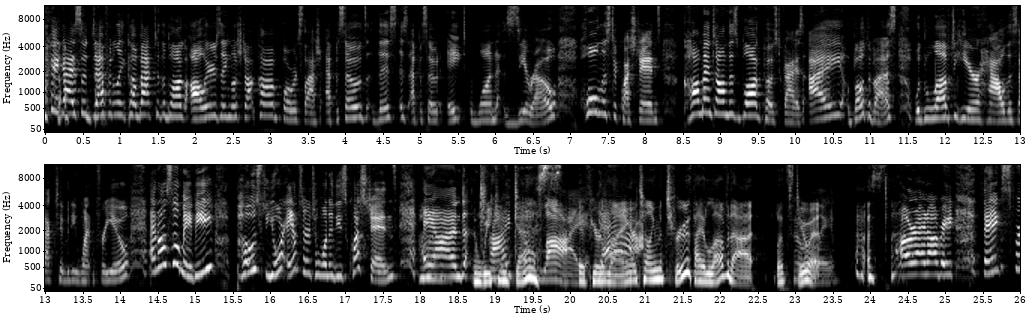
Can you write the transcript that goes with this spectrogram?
okay, guys, so definitely come back to the blog, allearsenglish.com forward slash episodes. This is episode 810. Whole list of questions. Comment on this blog post, guys. I, both of us, would love to hear how this activity went for you. And also maybe post your answer to one of these questions and, and we try can guess to lie. if you're lying or telling the truth. I love that. Let's do it. Yes. All right, Aubrey. Thanks for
